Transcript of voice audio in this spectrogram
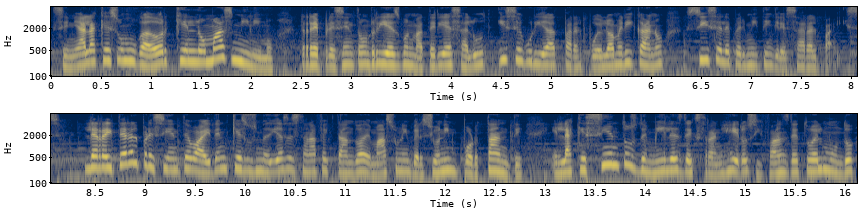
Señala que es un jugador que en lo más mínimo representa un riesgo en materia de salud y seguridad para el pueblo americano si se le permite ingresar al país. Le reitera al presidente Biden que sus medidas están afectando además una inversión importante en la que cientos de miles de extranjeros y fans de todo el mundo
